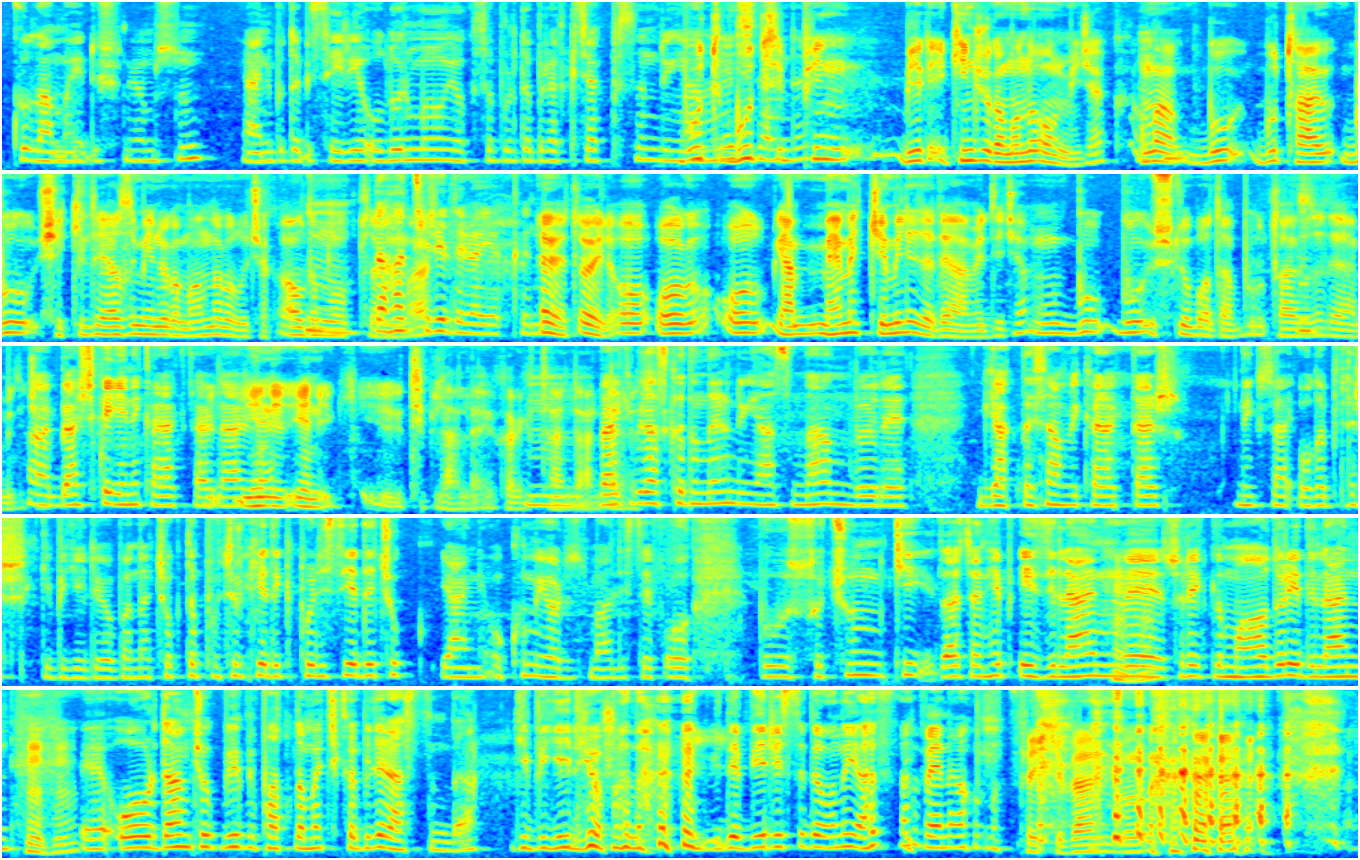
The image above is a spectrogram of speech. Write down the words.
kullanmayı düşünüyor musun? Yani bu da bir seri olur mu yoksa burada bırakacak mısın dünyanın bu, bu tipin bir ikinci romanı olmayacak ama Hı-hı. bu bu tar bu şekilde yazdığım yeni romanlar olacak. Aldığım Hı, notlarım daha var. Daha thriller'a yakın. Evet öyle. O, o, o yani Mehmet Cemil'e de devam edeceğim ama bu bu üsluba da bu tarzda Hı. devam edeceğim. Ha, başka yeni karakterlerle. Yeni yeni tiplerle, karakterlerle. Hı, belki evet. biraz kadınların dünyasından böyle yaklaşan bir karakter ne güzel olabilir gibi geliyor bana. Çok da Türkiye'deki polisiye de çok yani okumuyoruz maalesef. O bu suçun ki zaten hep ezilen hı hı. ve sürekli mağdur edilen hı hı. E, oradan çok büyük bir patlama çıkabilir aslında gibi geliyor bana. bir de birisi de onu yazsa fena olmaz. Peki ben bu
